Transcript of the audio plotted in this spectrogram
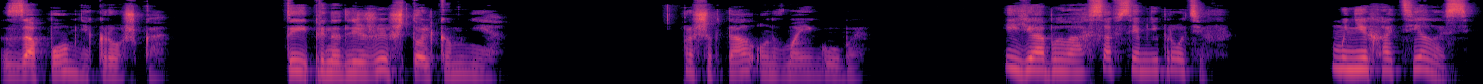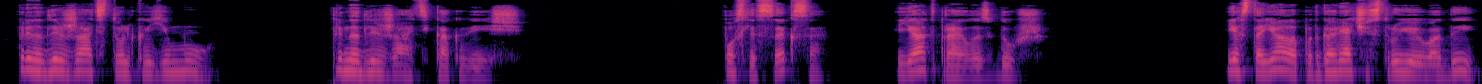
«Запомни, крошка, ты принадлежишь только мне», прошептал он в мои губы. И я была совсем не против. Мне хотелось принадлежать только ему, принадлежать как вещь. После секса я отправилась в душ. Я стояла под горячей струей воды,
